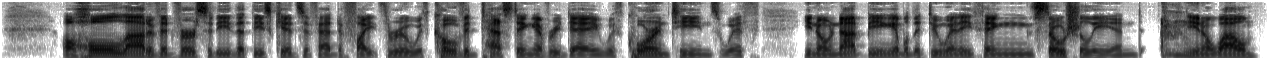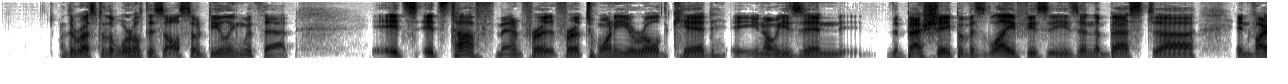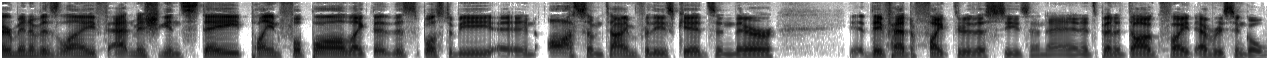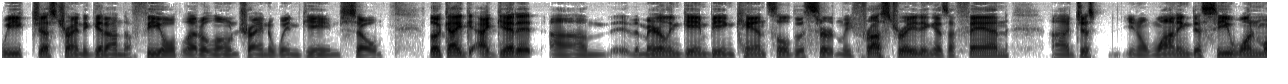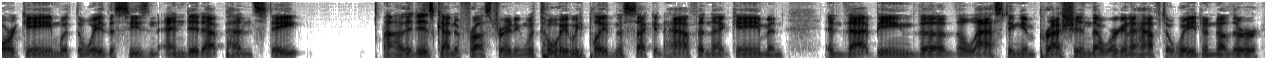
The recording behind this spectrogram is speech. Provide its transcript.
a whole lot of adversity that these kids have had to fight through with COVID testing every day, with quarantines, with, you know, not being able to do anything socially. And, you know, while the rest of the world is also dealing with that, it's it's tough, man. For for a 20 year old kid, you know, he's in the best shape of his life. He's he's in the best uh, environment of his life at Michigan State, playing football. Like th- this is supposed to be an awesome time for these kids, and they're they've had to fight through this season, and it's been a dogfight every single week, just trying to get on the field, let alone trying to win games. So. Look, I, I get it. Um, the Maryland game being canceled was certainly frustrating as a fan. Uh, just you know, wanting to see one more game with the way the season ended at Penn State. Uh, it is kind of frustrating with the way we played in the second half in that game, and and that being the the lasting impression that we're going to have to wait another,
